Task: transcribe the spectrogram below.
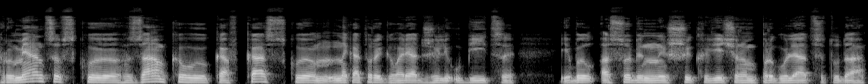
румянцевскую, замковую, кавказскую, на которой, говорят, жили убийцы, и был особенный шик вечером прогуляться туда,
